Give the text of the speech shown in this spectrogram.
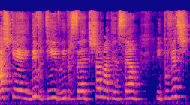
acho que é divertido, interessante, chama a atenção e por vezes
